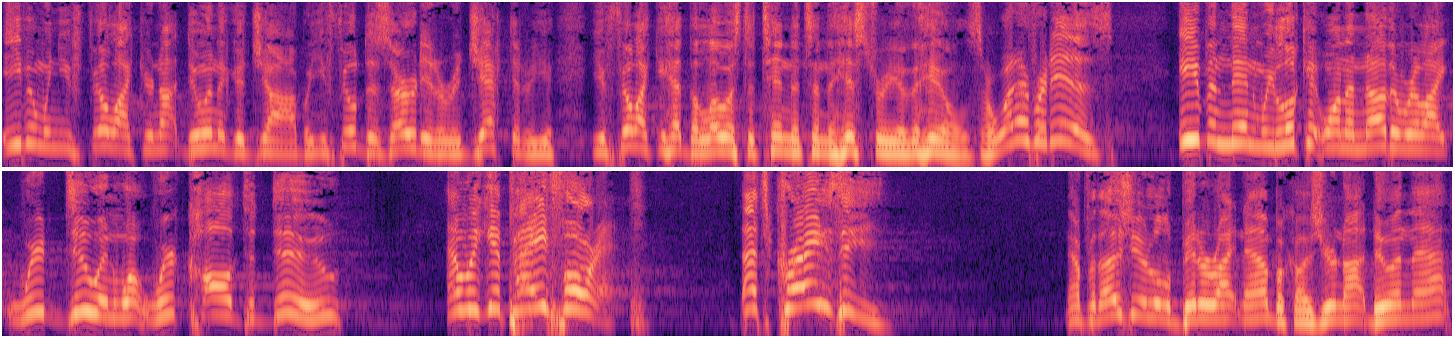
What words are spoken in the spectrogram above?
even when you feel like you're not doing a good job or you feel deserted or rejected or you, you feel like you had the lowest attendance in the history of the hills or whatever it is, even then we look at one another and we're like, we're doing what we're called to do and we get paid for it. That's crazy. Now, for those of you who are a little bitter right now because you're not doing that,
